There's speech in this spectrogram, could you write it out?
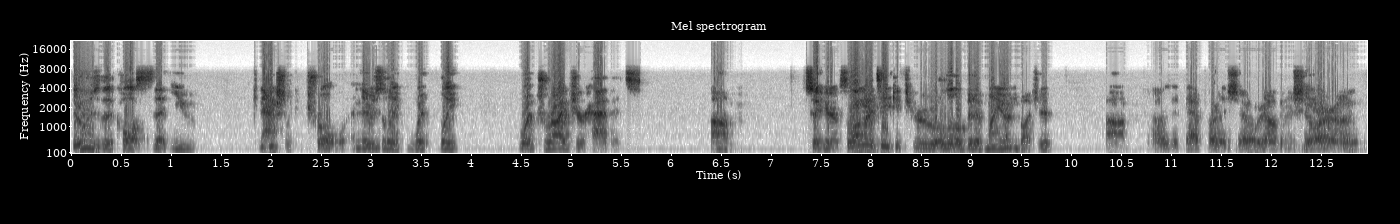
those are the costs that you can actually control, and those are like what like what drives your habits. Um, so here, so I'm going to take you through a little bit of my own budget. Um, I was at that part of the show. We're all going to show Yeah. our own.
